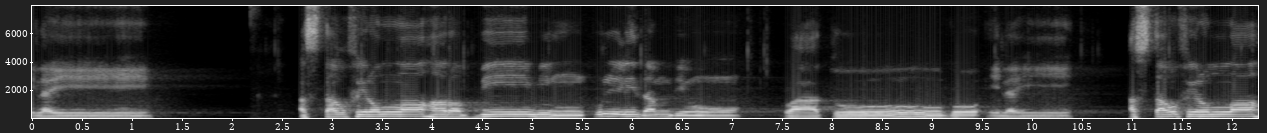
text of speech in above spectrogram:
ইলাইহি। আস্তাগফিরুল্লাহ রাব্বি মিন কুল্লি যামবি ওয়া আতুবু ইলাইহি। আস্তাগফিরুল্লাহ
